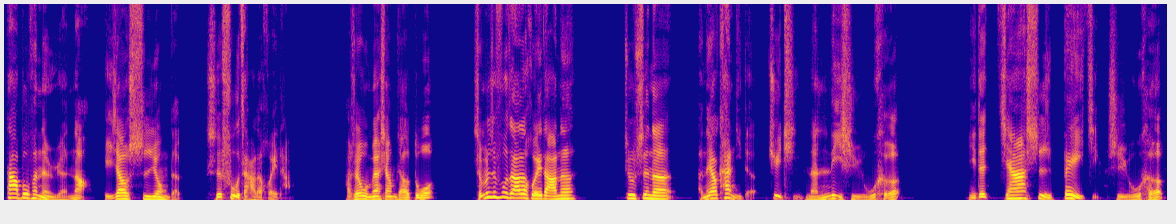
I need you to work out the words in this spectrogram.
大部分的人啊，比较适用的。是复杂的回答，好，所以我们要想比较多。什么是复杂的回答呢？就是呢，可能要看你的具体能力是如何，你的家世背景是如何，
